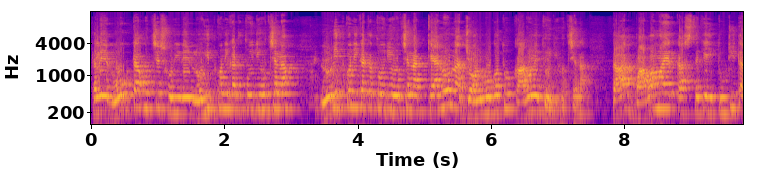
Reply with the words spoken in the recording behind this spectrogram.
তাহলে রোগটা হচ্ছে শরীরে লোহিত কণিকাটা তৈরি হচ্ছে না। লোহিত কণিকাটা তৈরি হচ্ছে না কেন না জন্মগত কারণে তৈরি হচ্ছে না? তার বাবা মায়ের কাছ থেকে এই ত্রুটিটা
